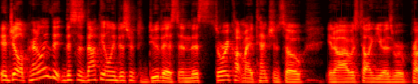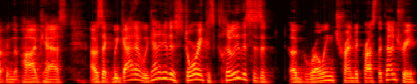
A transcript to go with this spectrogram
Yeah, Jill, apparently th- this is not the only district to do this. And this story caught my attention. So, you know, I was telling you as we were prepping the podcast, I was like, we gotta, we gotta do this story because clearly this is a, a growing trend across the country.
